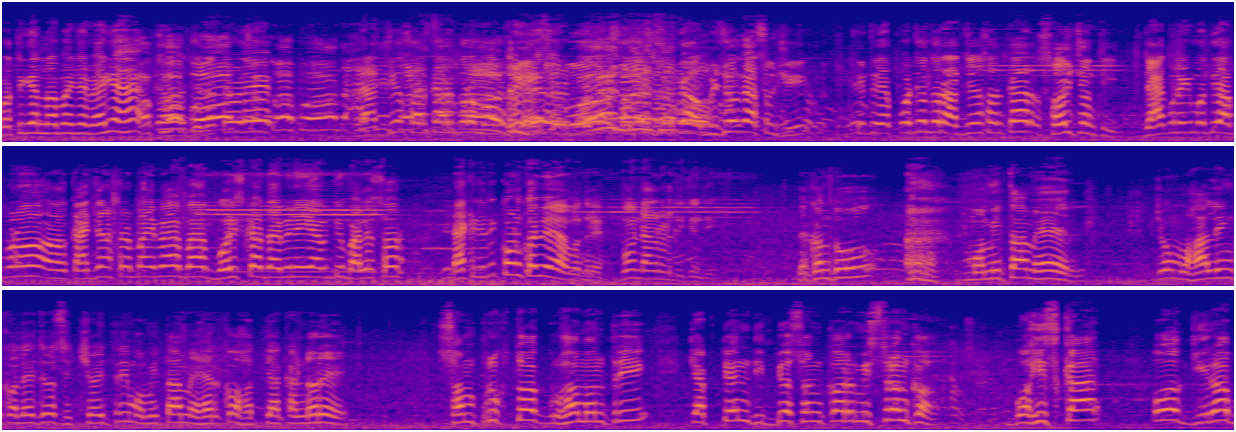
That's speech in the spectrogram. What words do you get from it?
ପ୍ରତିଜ୍ଞା ନେବା ପାଇଁ ଚାହିଁବେ ଆଜ୍ଞା ଯେତେବେଳେ ରାଜ୍ୟ ସରକାରଙ୍କର ମନ୍ତ୍ରୀ ଅଭିଯୋଗ ଆସୁଛି କିନ୍ତୁ ଏପର୍ଯ୍ୟନ୍ତ ରାଜ୍ୟ ସରକାର ସହିଛନ୍ତି ଯାହାକୁ ନେଇ ମଧ୍ୟ ଆପଣ କାର୍ଯ୍ୟାନୁଷ୍ଠାନ ପାଇବା ବା ବହିଷ୍କାର ଦାବି ନେଇ ଆଜି ବାଲେଶ୍ୱର ডাকিছেন କ'ଣ କହିବେ ଏ ବାବଦରେ ବନ୍ଦ ଡାକରା ଦେଇଛନ୍ତି ଦେଖନ୍ତୁ ମମିତା ମେହେର ଯେଉଁ ମହାଲିଂ କଲେଜର ଶିକ୍ଷୟିତ୍ରୀ ମମିତା ମେହେରଙ୍କ ହତ୍ୟାକାଣ୍ଡରେ ସମ୍ପୃକ୍ତ ଗୃହମନ୍ତ୍ରୀ କ୍ୟାପ୍ଟେନ୍ ଦିବ୍ୟଶଙ୍କର ମିଶ୍ରଙ୍କ ବହିଷ୍କାର ଓ ଗିରଫ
